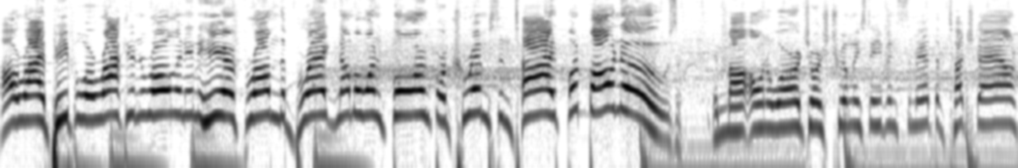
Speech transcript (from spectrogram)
All right, people, we're rocking and rolling in here from the Bragg number one forum for Crimson Tide football news. In my own words, George Trilly, Stephen Smith of Touchdown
